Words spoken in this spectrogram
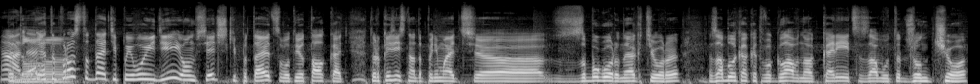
А, это, да? это просто, да, типа его идея, и он всячески пытается вот ее толкать. Только здесь надо понимать э, забугорные актеры. Забыл, как этого главного корейца зовут Джон Чо.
